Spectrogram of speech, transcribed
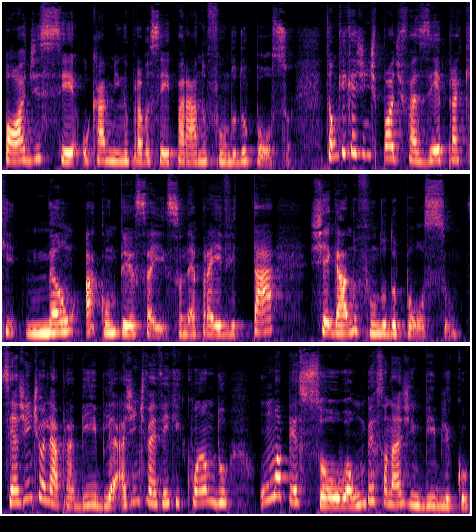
pode ser o caminho para você ir parar no fundo do poço. Então, o que, que a gente pode fazer para que não aconteça isso, né? Para evitar chegar no fundo do poço. Se a gente olhar para a Bíblia, a gente vai ver que quando uma pessoa, um personagem bíblico,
